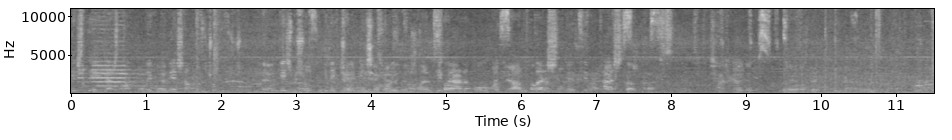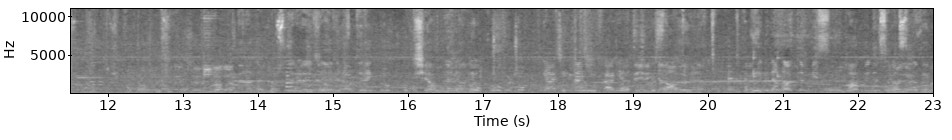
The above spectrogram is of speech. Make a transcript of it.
ve eş değerlerden dolayı bunun yaşanması çok üzücü. Evet. Geçmiş olsun dileklerimi iletiyorum. Umarım tekrar olmaz. Sağlıkta şiddetin karşısındayız. Teşekkür ederiz. Kamerada gösteririz yani direkt şey yapalım. yani. Yok çok çok gerçekten ülker yaratıcı bir saldırı. Kabul edilemez. Zaten biz tahminin sırasında böyle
